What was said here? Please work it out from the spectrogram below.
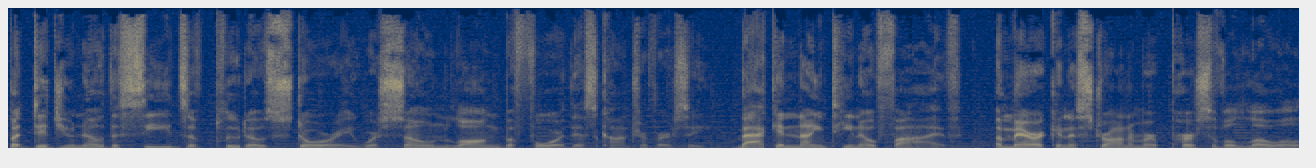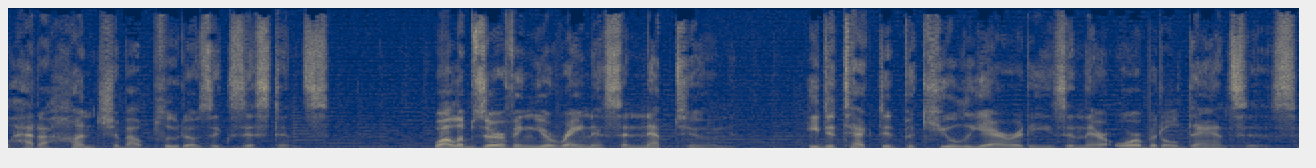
But did you know the seeds of Pluto's story were sown long before this controversy? Back in 1905, American astronomer Percival Lowell had a hunch about Pluto's existence. While observing Uranus and Neptune, he detected peculiarities in their orbital dances.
